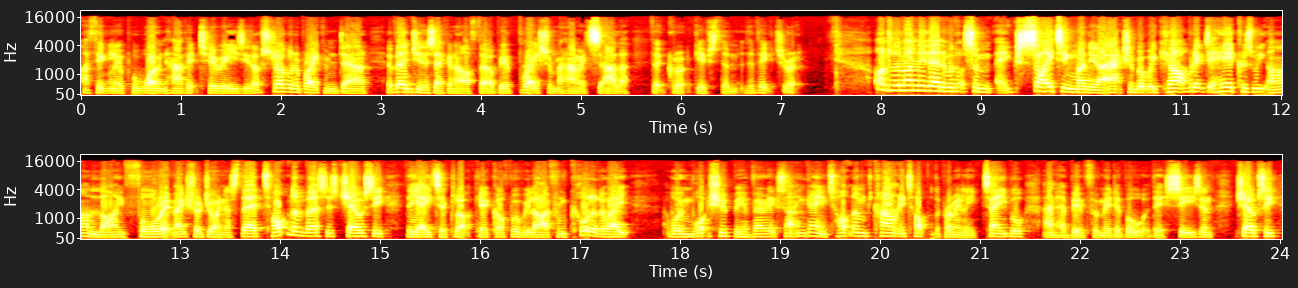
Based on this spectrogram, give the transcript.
I think Liverpool won't have it too easy. They'll struggle to break them down. Eventually, in the second half, there'll be a brace from Mohamed Salah that gives them the victory. On to the Monday then, and we've got some exciting Monday night action, but we can't predict it here because we are live for it. Make sure to join us there. Tottenham versus Chelsea, the 8 o'clock kickoff will be live from quarter to 8 in what should be a very exciting game. Tottenham currently top of the Premier League table and have been formidable this season. Chelsea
